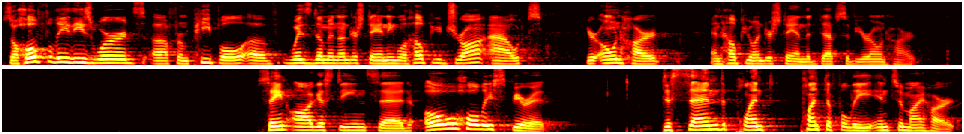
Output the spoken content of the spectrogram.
So, hopefully, these words uh, from people of wisdom and understanding will help you draw out your own heart and help you understand the depths of your own heart. St. Augustine said, O Holy Spirit, descend plent- plentifully into my heart.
